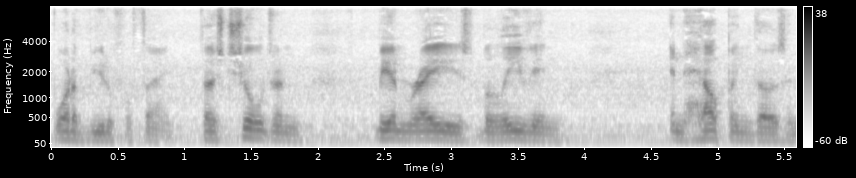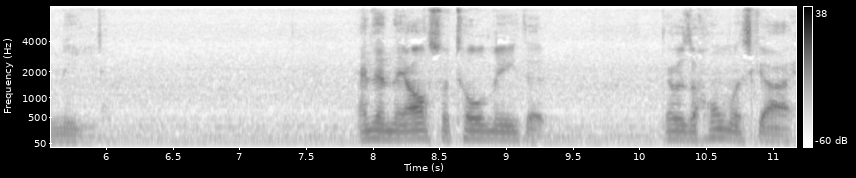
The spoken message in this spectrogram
What a beautiful thing. Those children being raised believing in helping those in need. And then they also told me that there was a homeless guy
